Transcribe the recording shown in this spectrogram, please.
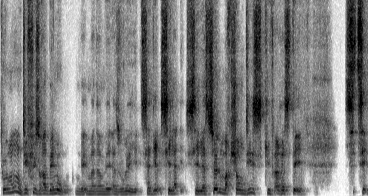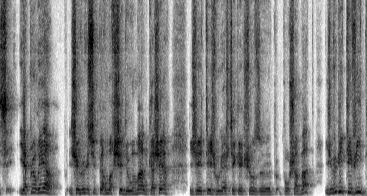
Tout le monde diffusera Beno, Madame Azoulay. C'est-à-dire, c'est la, c'est la seule marchandise qui va rester. Il n'y a plus rien. J'ai vu le supermarché de Ouman, Kacher. J'ai été, je voulais acheter quelque chose euh, pour Shabbat. J'ai vu, il était vide.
